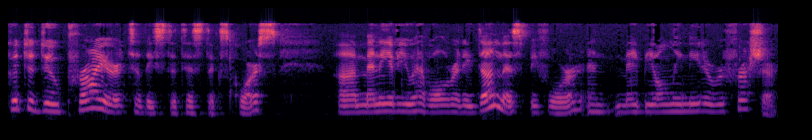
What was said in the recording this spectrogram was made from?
good to do prior to the statistics course. Uh, many of you have already done this before and maybe only need a refresher.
